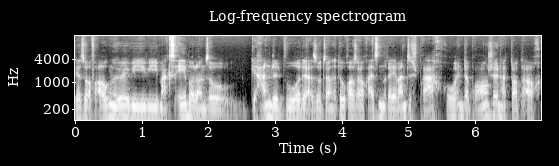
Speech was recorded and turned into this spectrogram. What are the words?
der so auf Augenhöhe wie, wie Max Eberl und so gehandelt wurde. Also sozusagen durchaus auch als ein relevantes Sprachrohr in der Branche und hat dort auch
